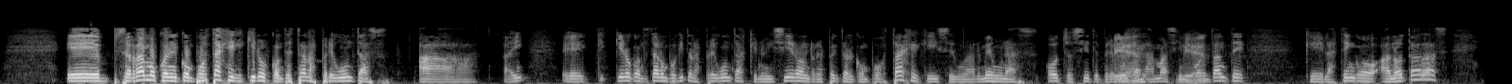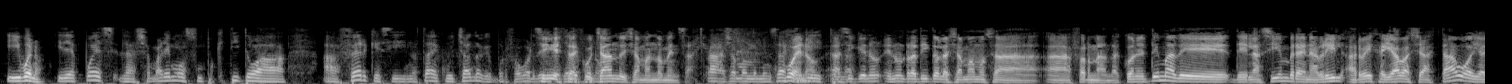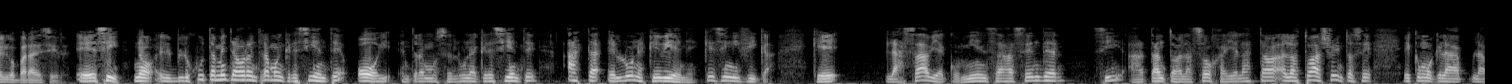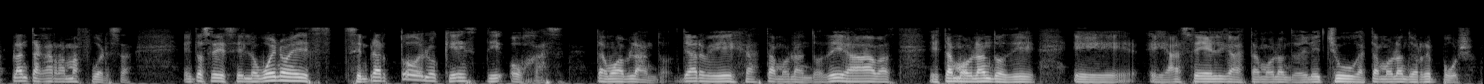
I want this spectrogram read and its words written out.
Eh, cerramos con el compostaje, que quiero contestar las preguntas a- ahí. Eh, qu- quiero contestar un poquito las preguntas que nos hicieron respecto al compostaje, que hice, armé unas 8 o 7 preguntas, Bien, las más bien. importantes, que las tengo anotadas. Y bueno, y después la llamaremos un poquitito a, a Fer, que si nos está escuchando, que por favor... Sí, está escuchando y llamando mensajes. Ah, llamando mensajes. Bueno, así que en un, ratito la llamamos a, a, Fernanda. Con el tema de, de, la siembra en abril, arveja y haba ya está o hay algo para decir? Eh, sí, no, justamente ahora entramos en creciente, hoy entramos en luna creciente, hasta el lunes que viene. ¿Qué significa? Que la savia comienza a ascender, ¿sí? A tanto a las hojas y a, las, a los toallos, entonces es como que la, la planta agarra más fuerza. Entonces eh, lo bueno es sembrar todo lo que es de hojas. Estamos hablando de arvejas, estamos hablando de habas, estamos hablando de eh, eh, acelga, estamos hablando de lechuga, estamos hablando de repollo.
